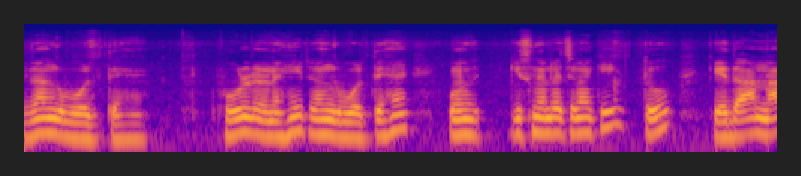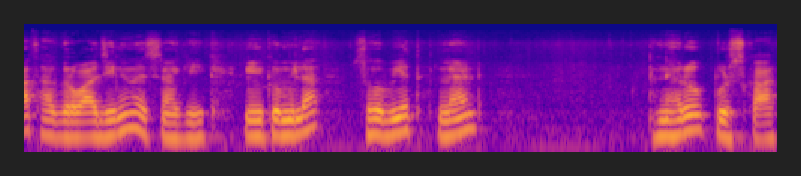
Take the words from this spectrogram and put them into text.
रंग बोलते हैं। फूल नहीं रंग बोलते हैं। कौन किसने रचना की? तो केदारनाथ अग्रवाल जी ने रचना की। इनको मिला सोवियत लैंड नेहरू पुरस्कार।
